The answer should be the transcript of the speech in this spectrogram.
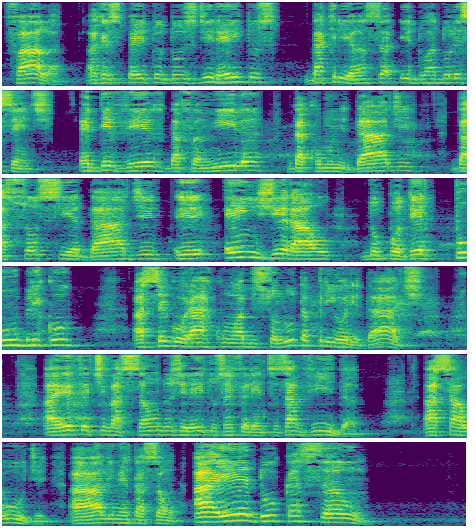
fala a respeito dos direitos da criança e do adolescente. É dever da família, da comunidade, da sociedade e, em geral, do poder público assegurar com absoluta prioridade a efetivação dos direitos referentes à vida, à saúde, à alimentação, à educação,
